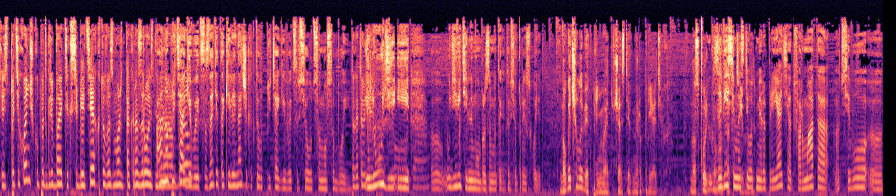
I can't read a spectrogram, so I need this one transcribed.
То есть потихонечку подгребайте к себе тех, кто, возможно, так разрозненно А оно был. притягивается, знаете, так или иначе, как-то вот притягивается все вот само собой. Так это и люди, хорошо, и да. э, удивительным образом это как-то все происходит. Много человек принимает участие в мероприятиях? Насколько В вот зависимости активно? от мероприятия, от формата, от всего. э,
